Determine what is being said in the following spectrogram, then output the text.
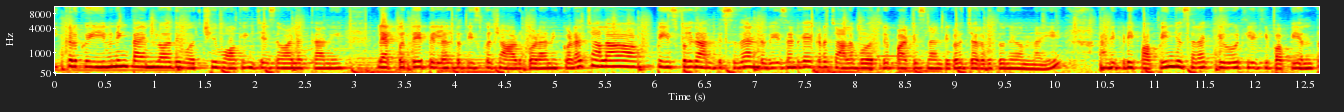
ఇక్కడికి ఈవినింగ్ టైంలో అది వచ్చి వాకింగ్ చేసే వాళ్ళకి కానీ లేకపోతే పిల్లలతో తీసుకొచ్చి ఆడుకోవడానికి కూడా చాలా పీస్ఫుల్గా అనిపిస్తుంది. అండ్ రీసెంట్గా ఇక్కడ చాలా బర్త్డే పార్టీస్ లాంటివి కూడా జరుగుతూనే ఉన్నాయి. అండ్ ఇక్కడ ఈ పప్పీని చూసారా? క్యూట్ లిటిల్ పప్పీ ఎంత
